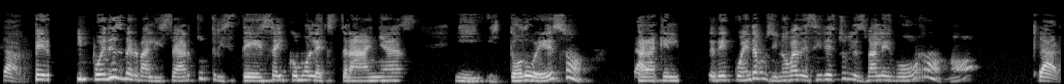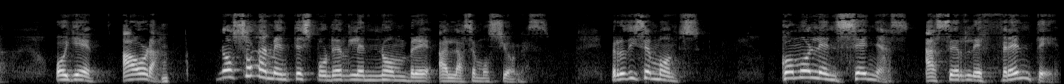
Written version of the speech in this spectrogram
Claro. Pero y puedes verbalizar tu tristeza y cómo la extrañas y, y todo eso, claro. para que el se dé cuenta, porque si no va a decir esto les vale gorro, ¿no? Claro. Oye, ahora, no solamente es ponerle nombre a las emociones, pero dice Mons, ¿cómo le enseñas a hacerle frente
